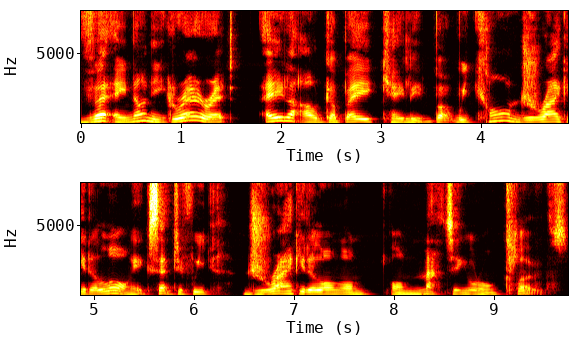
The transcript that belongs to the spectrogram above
Ve'enani greret ela al gabei kelim, but we can't drag it along except if we drag it along on, on matting or on clothes.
